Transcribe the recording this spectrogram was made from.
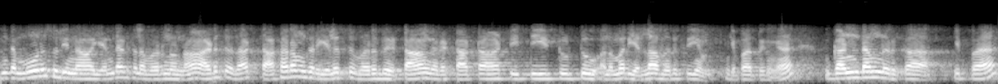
இந்த மூணு சொல்லி நான் எந்த இடத்துல வரணும்னா அடுத்ததா டகரம்ங்கிற எழுத்து வருது. டாங்கிற டாட்டா டிடி டு அந்த மாதிரி எல்லா வரிசையும். இங்கே பார்த்துக்கங்க கண்டம்னு இருக்கா? இப்போ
